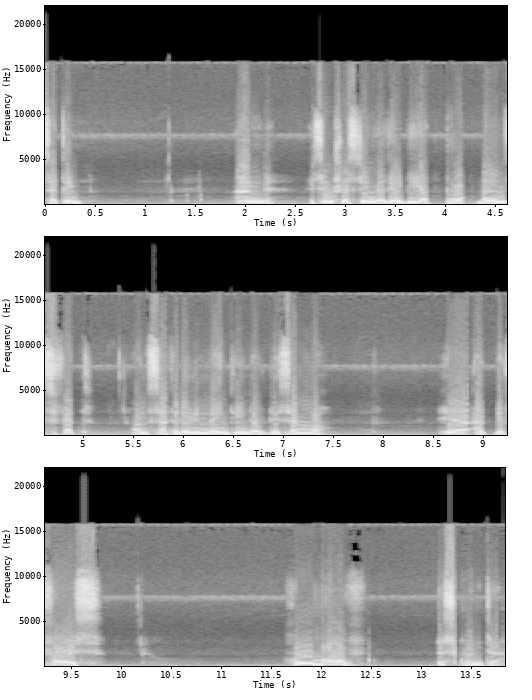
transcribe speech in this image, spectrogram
setting. And it's interesting that there'll be a pork dance fete on Saturday the 19th of December here at the forest, home of the Scrunter.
